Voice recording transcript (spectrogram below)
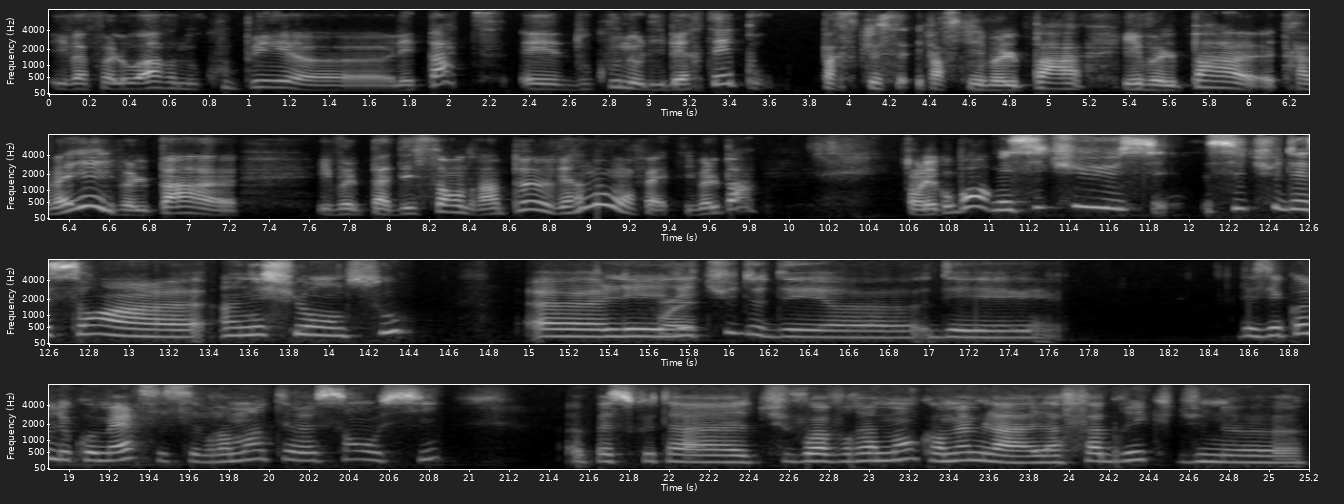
il va falloir nous couper les pattes et du coup nos libertés parce que parce qu'ils veulent pas ils veulent pas travailler, ils veulent pas ils veulent pas descendre un peu vers nous en fait, ils veulent pas. On les comprend. Mais si tu, si, si tu descends un, un échelon en dessous, euh, Ouais. l'étude des, euh, des, des écoles de commerce c'est vraiment intéressant aussi euh, parce que t'as, tu vois vraiment quand même la, la fabrique d'une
